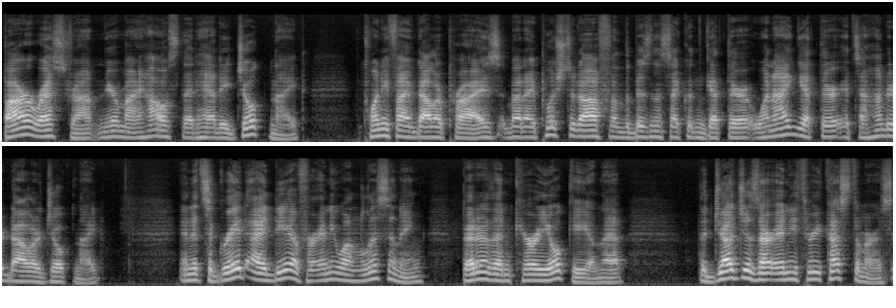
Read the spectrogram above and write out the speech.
bar restaurant near my house that had a joke night $25 prize, but I pushed it off of the business. I couldn't get there. When I get there, it's a $100 joke night. And it's a great idea for anyone listening, better than karaoke and that. The judges are any three customers,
